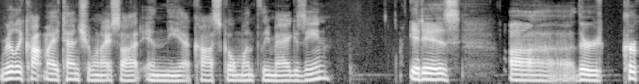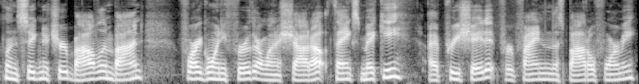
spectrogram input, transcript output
Really caught my attention when I saw it in the uh, Costco monthly magazine. It is uh, their Kirkland signature bottled in bond. Before I go any further, I want to shout out thanks Mickey. I appreciate it for finding this bottle for me.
